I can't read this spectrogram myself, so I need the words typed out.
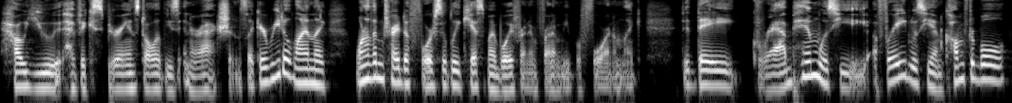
how you have experienced all of these interactions. Like I read a line like one of them tried to forcibly kiss my boyfriend in front of me before, and I'm like, did they grab him? Was he afraid? Was he uncomfortable?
